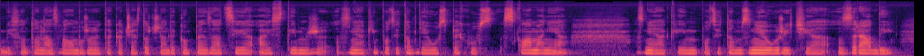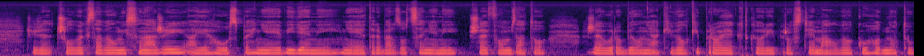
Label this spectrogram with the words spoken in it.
by som to nazvala možno, že taká čiastočná dekompenzácia aj s tým, že s nejakým pocitom neúspechu, sklamania s nejakým pocitom zneužitia, zrady. Čiže človek sa veľmi snaží a jeho úspech nie je videný, nie je treba zocenený šéfom za to, že urobil nejaký veľký projekt, ktorý proste mal veľkú hodnotu.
